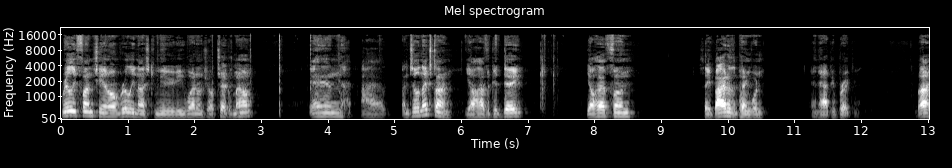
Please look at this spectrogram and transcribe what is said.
Really fun channel, really nice community. Why don't y'all check him out? And uh, until next time, y'all have a good day. Y'all have fun. Say bye to the penguin, and happy breaking. Bye.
